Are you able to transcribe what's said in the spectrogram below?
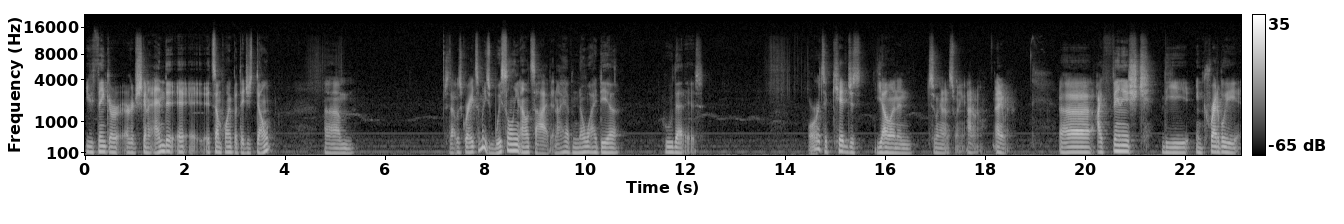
you think are, are just going to end it at, at, some point, but they just don't. Um, so that was great. Somebody's whistling outside, and I have no idea who that is. Or it's a kid just yelling and swinging on a swing. I don't know. Anyway, uh, I finished the incredibly,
